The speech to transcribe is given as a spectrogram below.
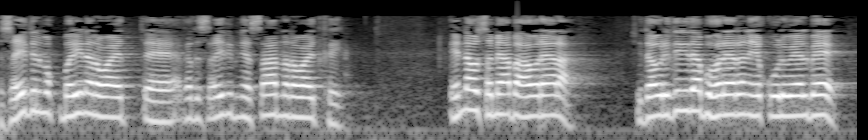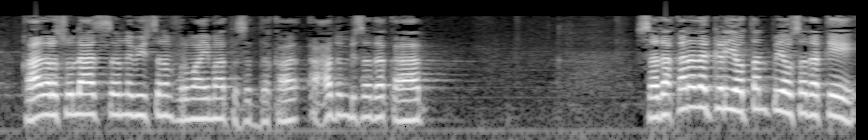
سعيد المقبري نه روایت هغه سعيد بن يسار نه روایت کړي انه سمع ابو هريره چې دا ورېدلی دا ابو هريره نه یقول ویل به قال رسول الله صلی الله علیه وسلم نبی صلی الله علیه وسلم فرمایي ما تصدق احد بصدقه صدقه نه کړی یو تن په یو صدقه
